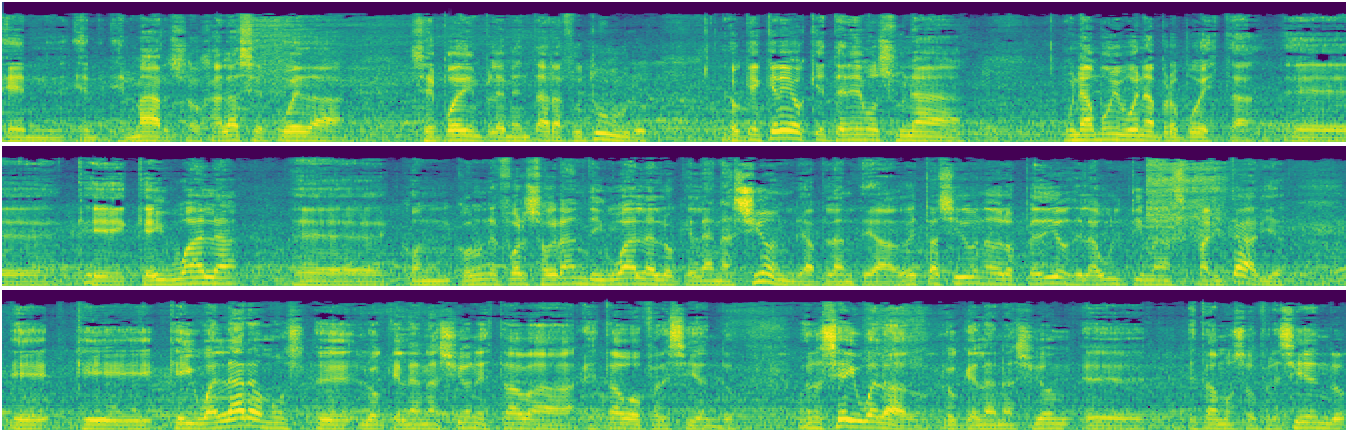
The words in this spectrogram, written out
en, en, en marzo. Ojalá se pueda, se pueda implementar a futuro. Lo que creo es que tenemos una, una muy buena propuesta eh, que, iguala, eh, con, con, un esfuerzo grande, iguala lo que la Nación le ha planteado. Este ha sido uno de los pedidos de las últimas paritarias, eh, que, que, igualáramos eh, lo que la Nación estaba, estaba ofreciendo. Bueno, se ha igualado lo que la Nación estamos ofreciendo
